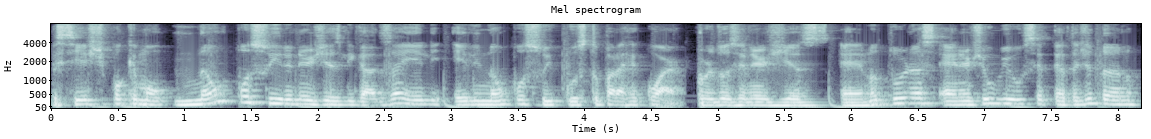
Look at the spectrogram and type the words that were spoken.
Se este Pokémon não possuir energias ligadas a ele, ele não possui custo para recuar. Por duas energias é, noturnas, Energy Will, 70 de dano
